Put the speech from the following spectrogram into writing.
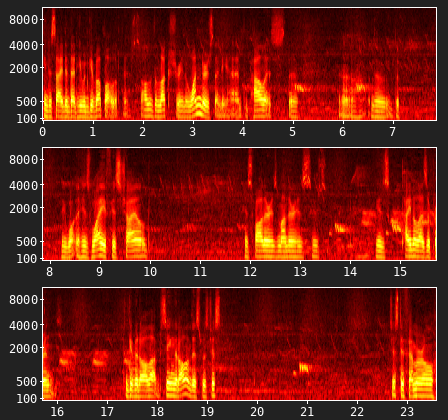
he decided that he would give up all of this, all of the luxury, the wonders that he had, the palace, the uh, the, the, his wife, his child, his father, his mother, his, his, his title as a prince, to give it all up, seeing that all of this was just just ephemeral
